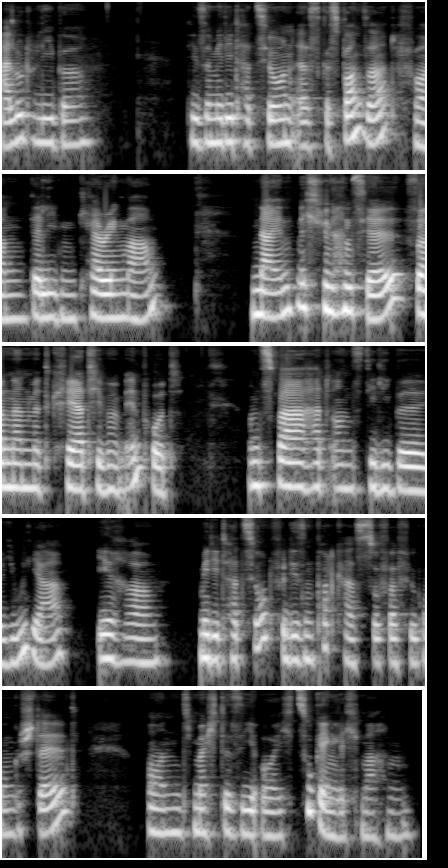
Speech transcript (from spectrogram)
Hallo du Liebe, diese Meditation ist gesponsert von der lieben Caring Mom. Nein, nicht finanziell, sondern mit kreativem Input. Und zwar hat uns die liebe Julia ihre Meditation für diesen Podcast zur Verfügung gestellt und möchte sie euch zugänglich machen.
